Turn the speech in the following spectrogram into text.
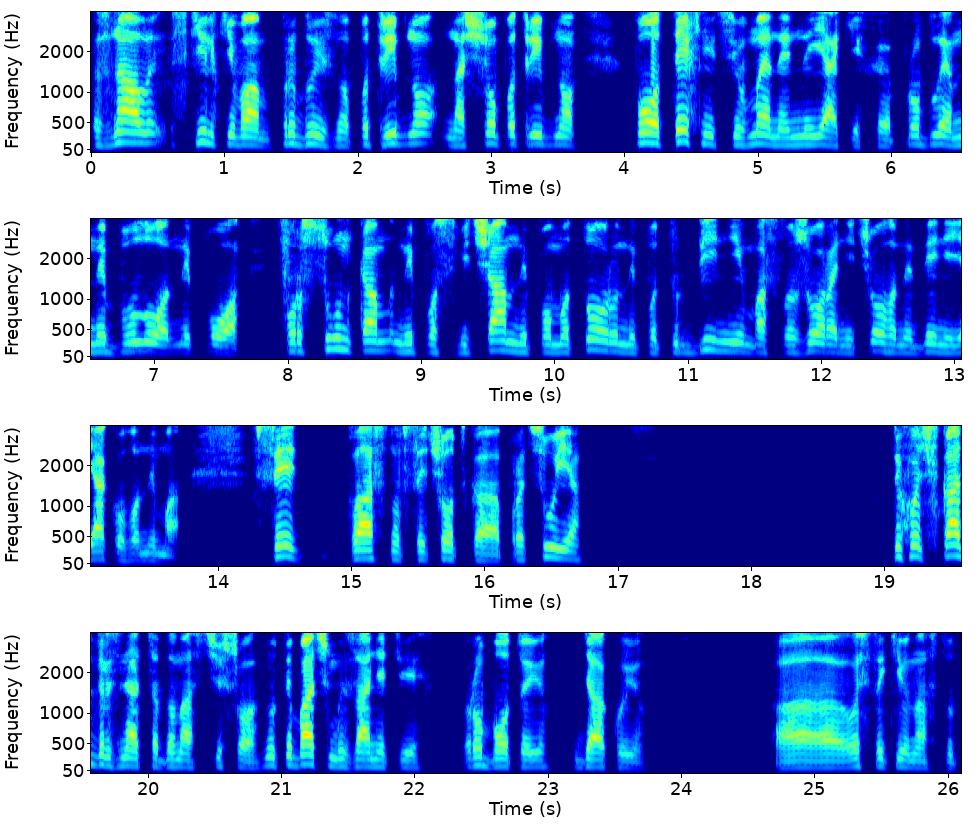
знали, скільки вам приблизно потрібно, на що потрібно. По техніці в мене ніяких е, проблем не було ні по форсункам, ні по свічам, ні по мотору, ні по турбіні, масложора, нічого, ніде ніякого нема. Все класно, все чітко працює. Ти хочеш в кадр знятися до нас чи що? Ну, ти бачиш, ми зайняті роботою. Дякую. А, ось такі у нас тут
